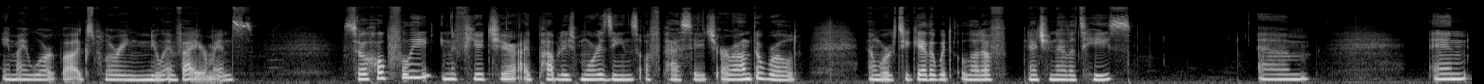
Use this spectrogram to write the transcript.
in my work while exploring new environments. So, hopefully, in the future, I publish more zines of passage around the world and work together with a lot of nationalities. Um, and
